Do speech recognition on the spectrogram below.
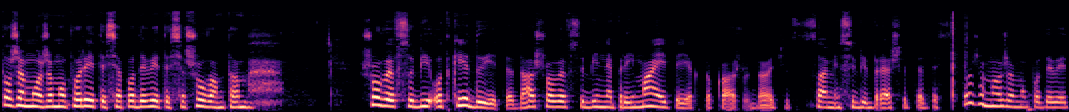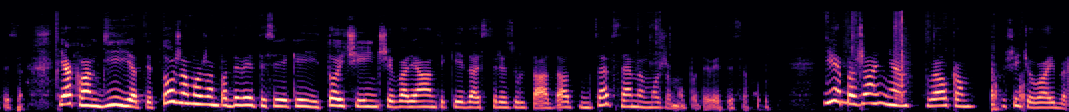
Теж можемо поритися, подивитися, що вам там, що ви в собі откидуєте, да? що ви в собі не приймаєте, як то кажуть, да? чи самі собі брешете десь. Теж можемо подивитися. Як вам діяти, теж можемо подивитися, який той чи інший варіант, який дасть результат. Да? Це все ми можемо подивитися, хлопці. Є бажання, welcome, пишіть у Viber.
